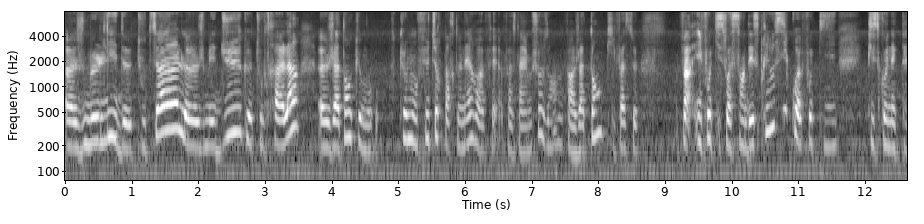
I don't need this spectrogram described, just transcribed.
je me lead toute seule, je m'éduque, tout le tralala. Euh, j'attends que mon que mon futur partenaire fasse la même chose. hein. Enfin j'attends qu'il fasse. Enfin il faut qu'il soit sain d'esprit aussi quoi. Faut qu'il qu'il se connecte à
